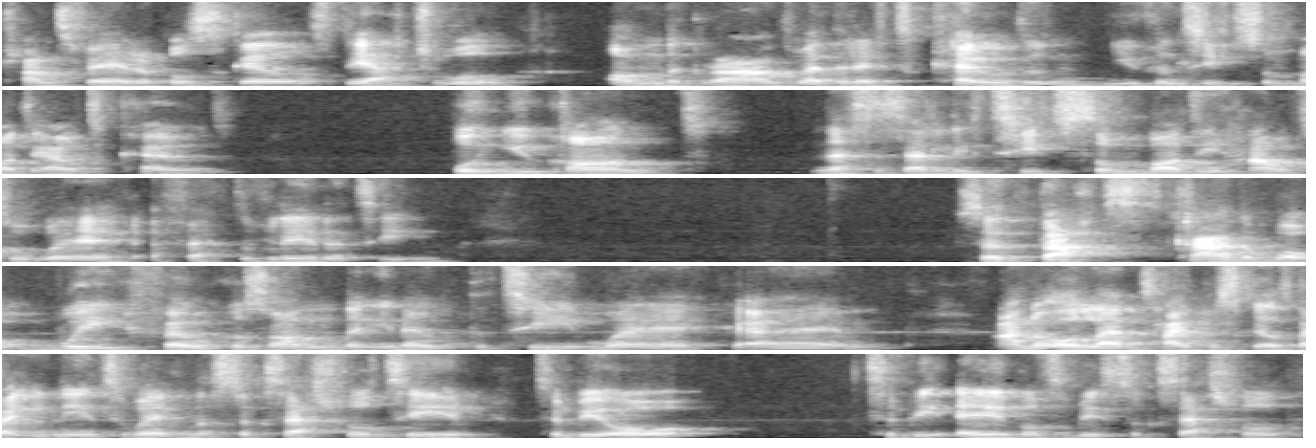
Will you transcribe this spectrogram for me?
transferable skills, the actual on the ground, whether it's coding, you can teach somebody how to code, but you can't necessarily teach somebody how to work effectively in a team. So that's kind of what we focus on, that you know, the teamwork um, and all them type of skills that you need to work in a successful team to be all to be able to be successful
